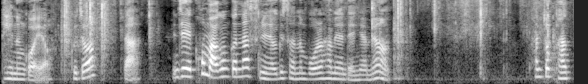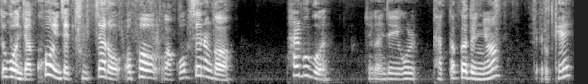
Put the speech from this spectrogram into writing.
되는 거예요. 그죠? 자, 이제 코 막은 끝났으면 여기서는 뭘 하면 되냐면 한쪽 다 뜨고 이제 코 이제 진짜로 엎어갖고 없애는 거 팔 부분 제가 이제 이걸 다 떴거든요. 이렇게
